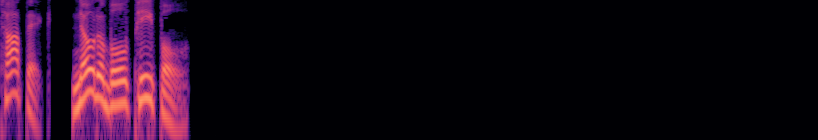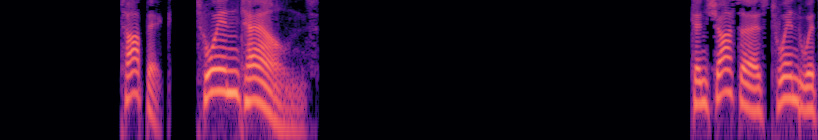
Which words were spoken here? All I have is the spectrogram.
Topic: Notable people. Topic: Twin towns. Kinshasa is twinned with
